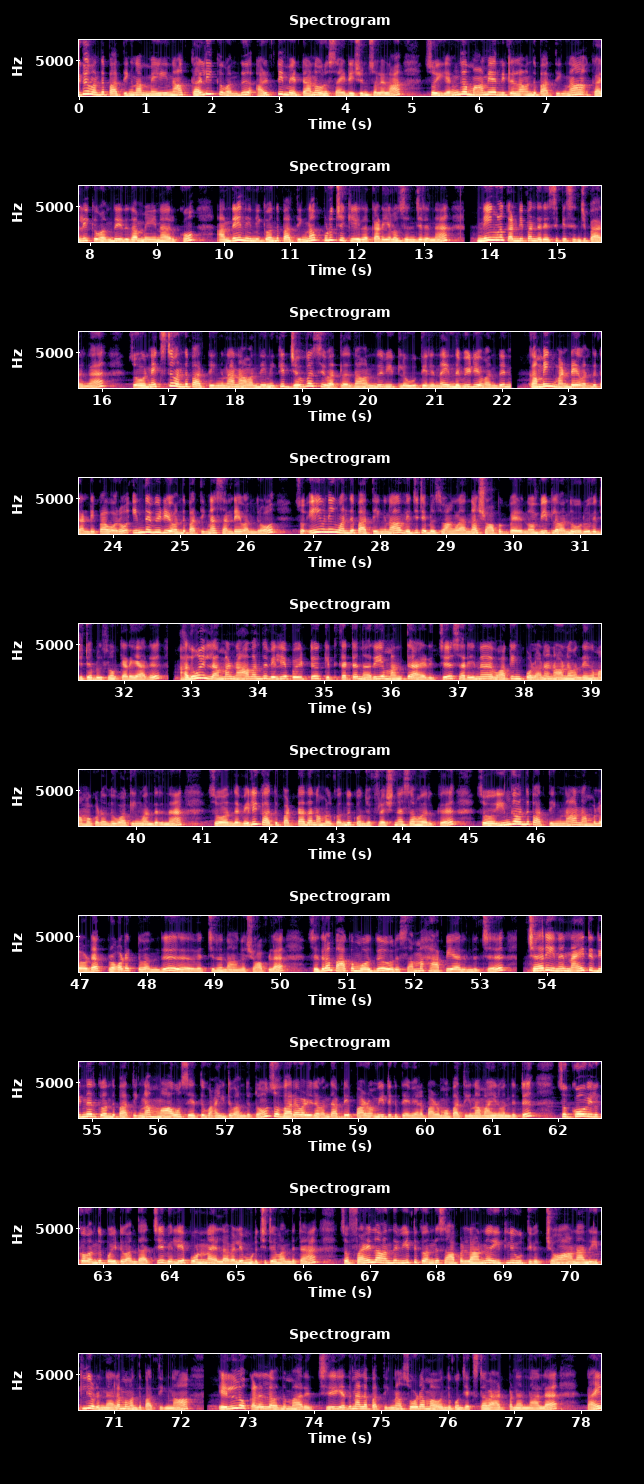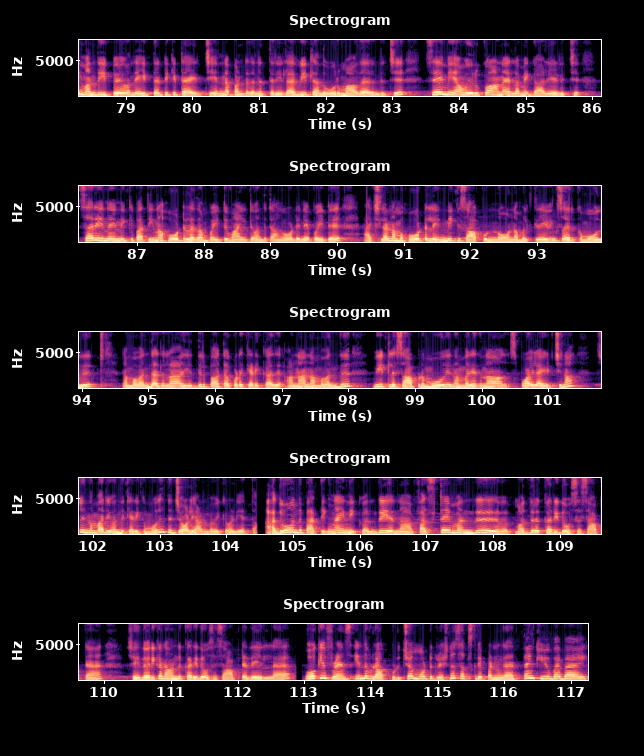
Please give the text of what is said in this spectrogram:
இது வந்து பார்த்திங்கன்னா மெயினாக களிக்கு வந்து அல்டிமேட்டான ஒரு சைடிஷ்னு சொல்லலாம். ஸோ எங்கள் மாமியார் வீட்டிலலாம் வந்து பார்த்திங்கன்னா களிக்கு வந்து இதுதான் மெயினாக இருக்கும். அதே இன்னைக்கு வந்து பார்த்திங்கன்னா புளிச்சக்கீரை கடையலும் செஞ்சுருந்தேன். நீங்களும் கண்டிப்பாக இந்த ரெசிபி செஞ்சு பாருங்கள் ஸோ நெக்ஸ்ட்டு வந்து பார்த்தீங்கன்னா நான் வந்து இன்றைக்கி ஜெவ்வசி வத்தல் தான் வந்து வீட்டில் ஊற்றியிருந்தேன் இந்த வீடியோ வந்து கம்மிங் மண்டே வந்து கண்டிப்பாக வரும். இந்த வீடியோ வந்து பார்த்திங்கன்னா சண்டே வந்துடும் ஸோ ஈவினிங் வந்து பார்த்திங்கன்னா வெஜிடபிள்ஸ் வாங்கலான்னு தான் ஷாப்புக்கு போயிருந்தோம். வீட்டில் வந்து ஒரு வெஜிடபிள்ஸும் கிடையாது. அதுவும் இல்லாமல் நான் வந்து வெளியே போயிட்டு கிட்டத்தட்ட நிறைய மந்த்து ஆகிடுச்சு சரின்னு வாக்கிங் போகலான்னு நானும் வந்து எங்கள் மாமா கூட வந்து வாக்கிங் வந்திருந்தேன். ஸோ அந்த வெளி காற்று பட்டால் தான் நம்மளுக்கு வந்து கொஞ்சம் ஃப்ரெஷ்னஸாகவும் இருக்குது ஸோ இங்கே வந்து பார்த்திங்கன்னா நம்மளோட ப்ராடக்ட் வந்து வச்சுருந்தாங்க ஷாப்பில் ஸோ இதெல்லாம் பார்க்கும்போது ஒரு செம்ம ஹாப்பியாக இருந்துச்சு. சரின்னு நைட்டு டின்னருக்கு வந்து பார்த்திங்கன்னா மாவும் சேர்த்து வாங்கிட்டு வந்துட்டோம். ஸோ வர வழியில் வந்து அப்படியே பழம் வீட்டுக்கு தேவையான பழமும் பார்த்திங்கன்னா வாங்கிட்டு வந்துட்டு ஸோ கோவிலுக்கும் வந்து போயிட்டு வந்தாச்சு. வெளியே போனோன்னா எல்லா வேலையும் முடிச்சுட்டே வந்துட்டேன். ஸோ ஃபைனலாக வந்து வீட்டுக்கு வந்து சாப்பிட்லான்னு இட்லி ஊற்றி வச்சோம். ஆனால் அந்த இட்லியோட நிலமை வந்து பார்த்திங்கன்னா எல்லோ கலரில் வந்து மாறிச்சு எதனால் பார்த்திங்கன்னா சோடாமா வந்து கொஞ்சம் எக்ஸ்ட்ராவாக ஆட் பண்ணதுனால டைம் வந்து இப்போவே வந்து எயிட் தேர்ட்டி கிட்ட ஆயிடுச்சு. என்ன பண்ணுறதுன்னு தெரியல. வீட்டில் அந்த ஒரு மாவு தான் இருந்துச்சு. சேமியாவும் இருக்கும். ஆனால் எல்லாமே காலி ஆயிடுச்சு. சரின்னு இன்றைக்கி பார்த்தீங்கன்னா ஹோட்டலில் தான் போயிட்டு வாங்கிட்டு வந்துட்டாங்க. உடனே போயிட்டு ஆக்சுவலாக நம்ம ஹோட்டலில் என்றைக்கு சாப்பிட்ணும்? நம்மளுக்கு கிரேவிங்ஸாக இருக்கும் போது நம்ம வந்து அதெல்லாம் எதிர்பார்த்தா கூட கிடைக்காது. ஆனால் நம்ம வந்து வீட்டில் சாப்பிடும் போது இந்த மாதிரி எதனா ஸ்பாயில் ஆகிடுச்சின்னா ஸோ இந்த மாதிரி வந்து கிடைக்கும் போது இது ஜாலியாக அனுபவிக்க வேண்டியது தான் அதுவும் வந்து பார்த்திங்கன்னா இன்றைக்கி வந்து நான் ஃபஸ்ட் டைம் வந்து மதுரை கறி தோசை சாப்பிட்டேன். ஸோ இது வரைக்கும் நான் வந்து கறி தோசை சாப்பிட்டதே இல்லை. ஓகே ஃப்ரெண்ட்ஸ் இந்த விளாக் பிடிச்சா மோட்டிவேஷனாக சப்ஸ்கிரைப் பண்ணுங்கள் தேங்க்யூ பை பாய்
